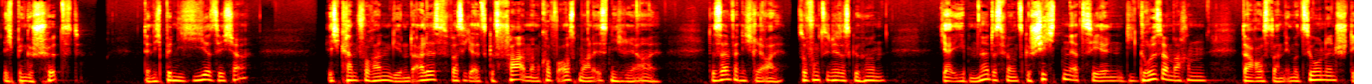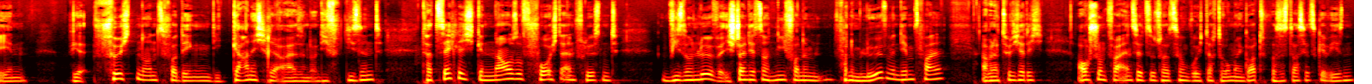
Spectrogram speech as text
ich bin geschützt, denn ich bin hier sicher, ich kann vorangehen und alles, was ich als Gefahr in meinem Kopf ausmale, ist nicht real. Das ist einfach nicht real. So funktioniert das Gehirn ja eben, ne? dass wir uns Geschichten erzählen, die größer machen, daraus dann Emotionen entstehen. Wir fürchten uns vor Dingen, die gar nicht real sind und die, die sind tatsächlich genauso furchteinflößend wie so ein Löwe. Ich stand jetzt noch nie von einem, von einem Löwen in dem Fall, aber natürlich hatte ich auch schon vereinzelt Situationen, wo ich dachte, oh mein Gott, was ist das jetzt gewesen?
